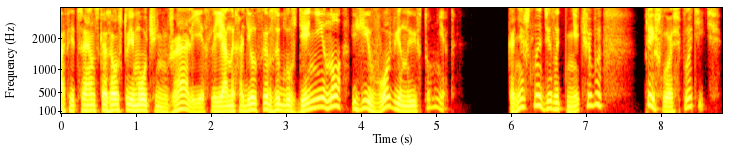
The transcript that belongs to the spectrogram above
Официант сказал, что ему очень жаль, если я находился в заблуждении, но его вины в том нет. Конечно, делать нечего, пришлось платить.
